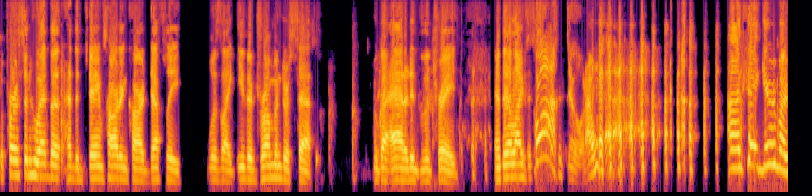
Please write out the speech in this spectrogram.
the person who had the had the James Harden card definitely was like either Drummond or Seth, who got added into the trade, and they're like, "Fuck, dude, I, I can't give him my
